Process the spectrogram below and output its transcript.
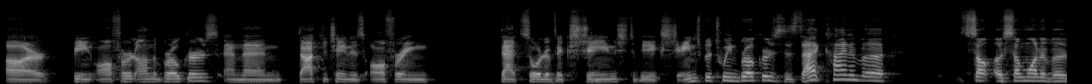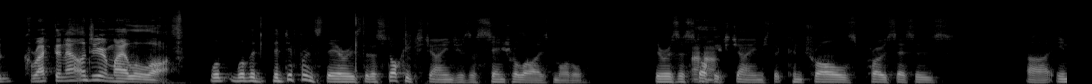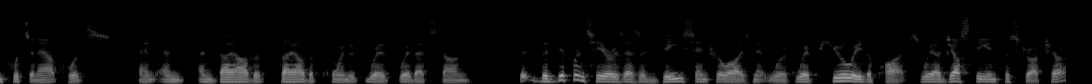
are being offered on the brokers, and then Dacxi Chain is offering that sort of exchange to be exchanged between brokers. Is that kind of a, so, a somewhat of a correct analogy, or am I a little off? Well, well, the, the difference there is that a stock exchange is a centralized model. There is a stock uh-huh. exchange that controls processes, uh, inputs and outputs, and, and, and they are the they are the point at where, where that's done. The, the difference here is as a decentralized network, we're purely the pipes. We are just the infrastructure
